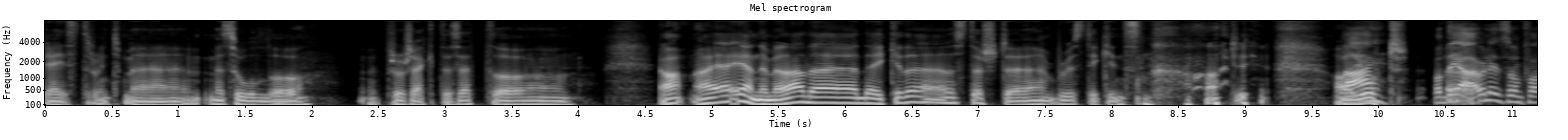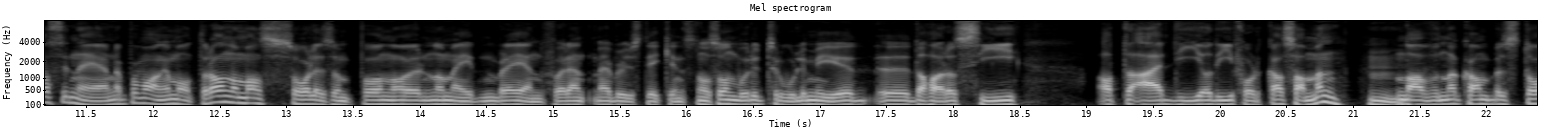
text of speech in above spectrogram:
Reist rundt med, med soloprosjektet sitt og Ja, jeg er enig med deg. Det, det er ikke det største Bruce Dickinson har, har Nei. gjort. Og det er jo litt sånn fascinerende på mange måter, da, når man så liksom på når, når Maiden ble gjenforent med Bruce Dickinson og sånn, hvor utrolig mye eh, det har å si at det er de og de folka sammen. Navnet kan bestå,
